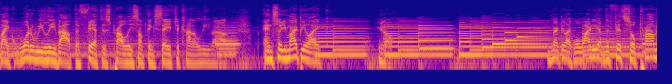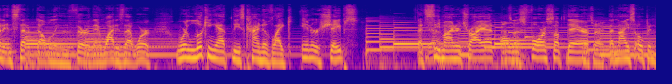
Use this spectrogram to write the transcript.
like what do we leave out? The fifth is probably something safe to kind of leave out, and so you might be like, you know. You might be like, well, why do you have the fifth so prominent instead of doubling the third? Then why does that work? We're looking at these kind of like inner shapes. That C minor triad, all That's those fourths up there, That's right. the nice open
